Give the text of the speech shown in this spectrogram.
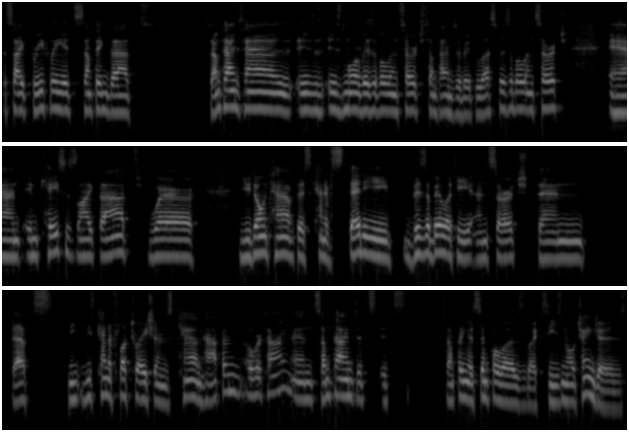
the site briefly, it's something that sometimes has is is more visible in search, sometimes a bit less visible in search. And in cases like that, where you don't have this kind of steady visibility in search, then that's these kind of fluctuations can happen over time. And sometimes it's it's something as simple as like seasonal changes,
